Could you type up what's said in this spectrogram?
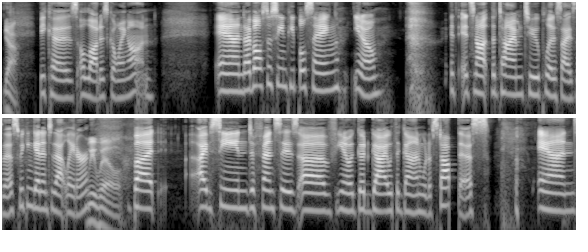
Yeah. because a lot is going on. And I've also seen people saying, you know, it, it's not the time to politicize this. We can get into that later. We will. but I've seen defenses of, you know, a good guy with a gun would have stopped this. and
